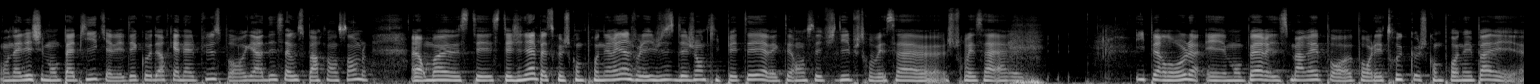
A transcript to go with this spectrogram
on allait chez mon papy qui avait décodeur Canal+, pour regarder South Park ensemble. Alors moi, c'était c'était génial parce que je comprenais rien. Je voyais juste des gens qui pétaient avec Terence et Philippe. Je trouvais ça, je trouvais ça hyper drôle et mon père il se marrait pour, pour les trucs que je comprenais pas et euh,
